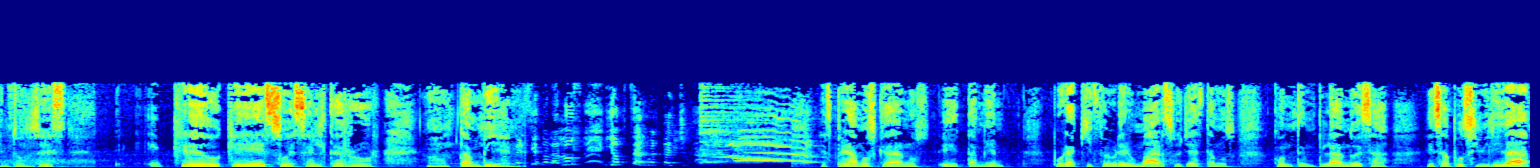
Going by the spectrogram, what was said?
Entonces, creo que eso es el terror. También. Esperamos quedarnos eh, también por aquí febrero, marzo, ya estamos contemplando esa, esa posibilidad.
